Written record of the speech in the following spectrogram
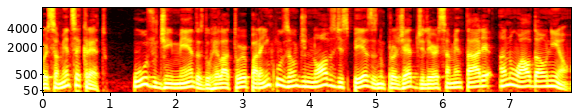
Orçamento secreto, uso de emendas do relator para inclusão de novas despesas no projeto de lei orçamentária anual da União.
